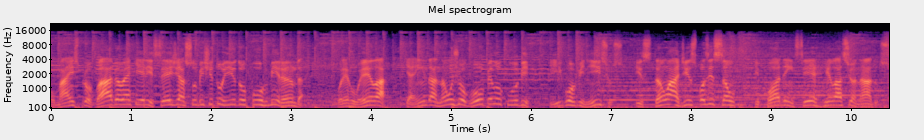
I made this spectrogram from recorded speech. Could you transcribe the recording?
O mais provável é que ele seja substituído por Miranda. Orejuela, que ainda não jogou pelo clube, e Igor Vinícius estão à disposição e podem ser relacionados.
